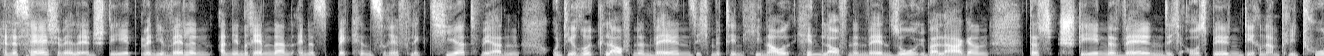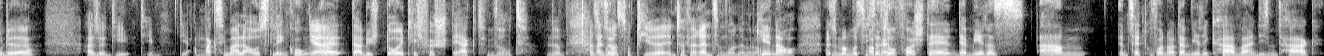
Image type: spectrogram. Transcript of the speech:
Eine Sage-Welle entsteht, wenn die Wellen an den Rändern eines Beckens reflektiert werden und die rücklaufenden Wellen sich mit den hinlaufenden Wellen so überlagern, dass stehende Wellen sich ausbilden, deren Amplitude, also die, die, die maximale Auslenkung, Ja. äh, dadurch deutlich verstärkt wird. Ne? Also, konstruktive Interferenz im Grunde genommen. Genau. Also man muss sich das Okay. so vorstellen, der Meeresarm im Zentrum von Nordamerika war an diesem Tag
